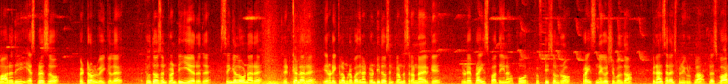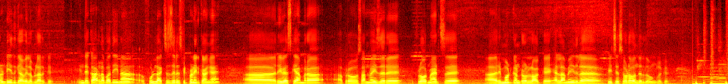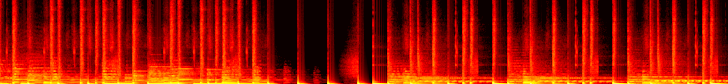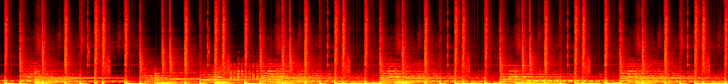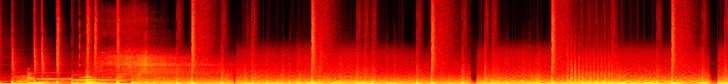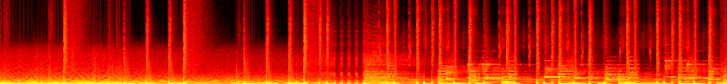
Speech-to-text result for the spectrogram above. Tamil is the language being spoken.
Maruti espresso petrol vehicle two thousand twenty year இது. சிங்கிள் ஓனரு ரெட் கலரு என்னுடைய கிலோமீட்டர் பார்த்தீங்கன்னா டுவெண்ட்டி தௌசண்ட் கிலோமீட்டர்ஸ் ரன் ஆயிருக்கு. என்னுடைய ப்ரைஸ் பார்த்தீங்கன்னா ஃபோர் ஃபிஃப்டி சொல்கிறோம் ப்ரைஸ் நெகோஷியபிள் தான். ஃபினான்ஸ் அரேஞ்ச் பண்ணி கொடுக்கலாம். ப்ளஸ் வாரண்டி இதுக்கு அவைலபிளாக இருக்குது இந்த காரில் பார்த்தீங்கன்னா ஃபுல் அக்சசரிஸ் ஃபிட் பண்ணியிருக்காங்க. ரிவர்ஸ் கேமரா அப்புறம் sun visor floor mats remote control lock எல்லாமே இதில் ஃபீச்சர்ஸோடு வந்துடுது உங்களுக்கு.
